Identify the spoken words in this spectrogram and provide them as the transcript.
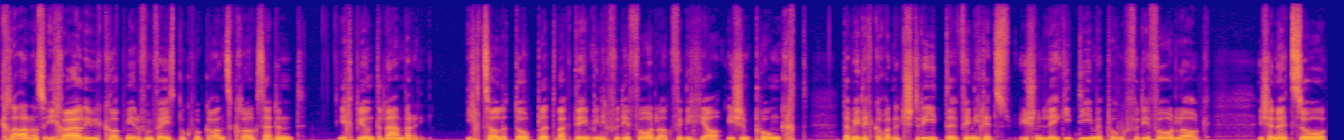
klar, also ich habe auch Leute gehabt mir auf Facebook, die ganz klar gesagt haben, ich bin Unternehmer, ich zahle doppelt, wegen dem bin ich für die Vorlage. Finde ich, ja, ist ein Punkt, da will ich gar nicht streiten. Finde ich jetzt, ist ein legitimer Punkt für die Vorlage. Ist ja nicht so,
